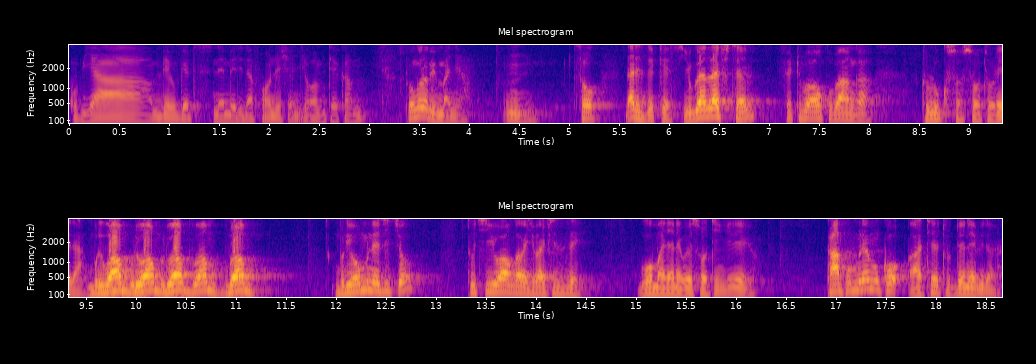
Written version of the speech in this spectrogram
ku bya bill gates ne medina foundation gye wamuteekamu twongere obimanya mm. so that is the case. Uganda lifestyle ffe tubawo kubanga tulukusosootolera buli wamu buli wamu buli wamu buli wamu buli wamu. Buli omu nekikyo tukiyiwawo nga bwe kiba kizze gomanya ne weesootingira eyo kampumulemuko ate tudde n'ebirala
